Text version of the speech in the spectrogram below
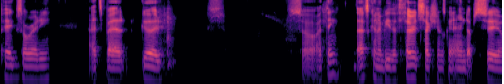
pigs already, that's bad. Good. So I think that's going to be the third section is going to end up soon.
